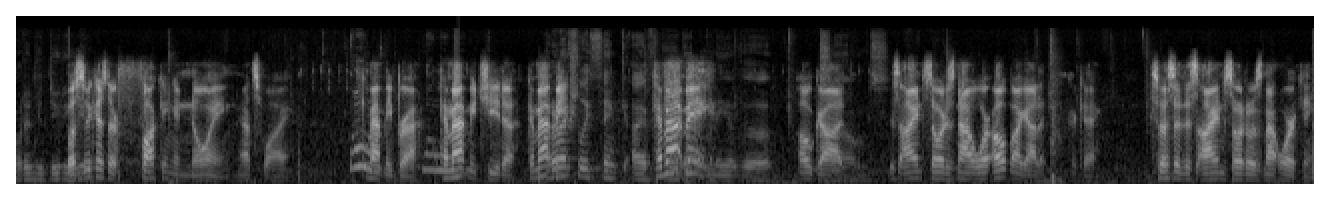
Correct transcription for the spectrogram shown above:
What did it do to Mostly you? because they're fucking annoying. That's why. Come at me, brah. Come at me, cheetah. Come I at don't me. actually think I've Come at me! that many of the Oh god. sounds. This iron sword is not work. Oh, I got it. Okay. So I said this iron sword was not working.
